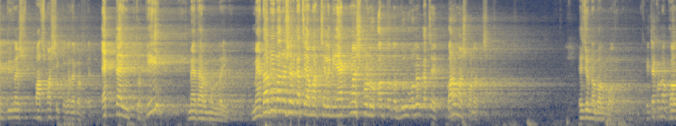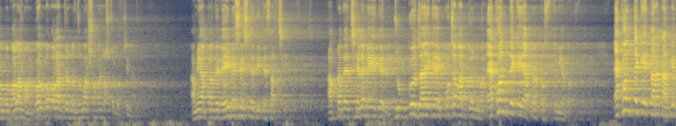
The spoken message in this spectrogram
এক, দুই মাস, পাঁচ মাস শিক্ষকতা করতেন। একটাই উত্তর কি? মেধার মূল্যায়ন। মেধাবী মানুষের কাছে আমার ছেলে মেয়ে এক মাস পড়ুক, অন্তত দুর্বলের কাছে বারো মাস পড়াচ্ছে এই জন্য বলব, এটা কোনো গল্প বলা নয়। গল্প বলার জন্য জুমার সময় নষ্ট করছি না। আমি আপনাদের এই মেসেজটা দিতে চাচ্ছি। আপনাদের ছেলে মেয়েদের যোগ্য জায়গায় পৌঁছাবার জন্য এখন থেকেই আপনার প্রস্তুতি নিয়ে দরকার। এখন থেকেই তারা টার্গেট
